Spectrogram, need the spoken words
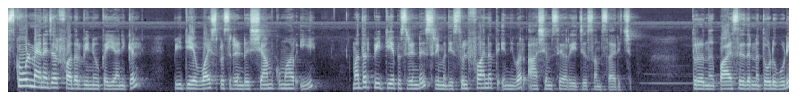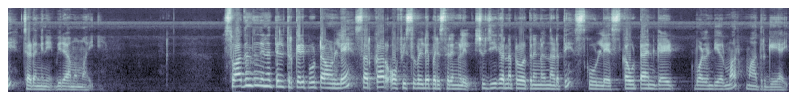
school manager father Vinu Kayyanickal P T A vice president Shyamkumar E mother P T A president Shrimati Sulfanath എന്നിവർ ആശംസ അറിയിച്ച് സംസാരിച്ചു. തുടർന്ന് പായസ വിതരണത്തോടുകൂടി ചടങ്ങിന് വിരാമമായി. സ്വാതന്ത്ര്യദിനത്തിൽ തൃക്കരിപ്പൂർ ടൗണിലെ സർക്കാർ ഓഫീസുകളുടെ പരിസരങ്ങളിൽ ശുചീകരണ പ്രവർത്തനങ്ങൾ നടത്തി സ്കൂളിലെ സ്കൗട്ട് ആൻഡ് ഗൈഡ് വോളണ്ടിയർമാർ മാതൃകയായി.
